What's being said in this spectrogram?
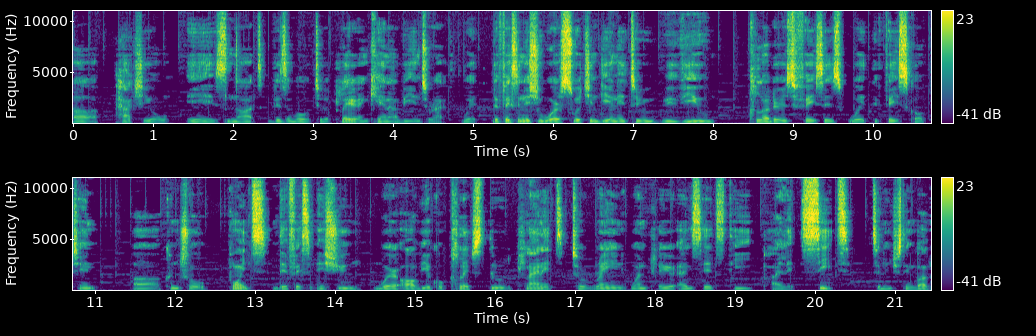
uh, Paccio is not visible to the player and cannot be interacted with. They fixed an issue where switching DNA to review clutters faces with the face sculpting uh, control points. They fixed an issue where all vehicle clips through the planet terrain when player exits the pilot seat. It's an interesting bug.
